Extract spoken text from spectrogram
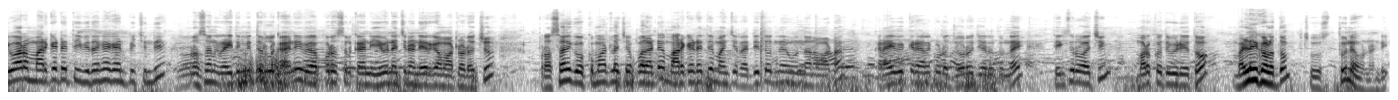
ఈ వారం మార్కెట్ అయితే ఈ విధంగా కనిపించింది. ప్రస్తుతానికి రైతు మిత్రులు కానీ వ్యాపారస్తులు కానీ ఏవి నచ్చినా నేరుగా మాట్లాడవచ్చు ప్రస్తుతానికి ఒక్క మాటలో చెప్పాలంటే మార్కెట్ అయితే మంచి రద్దీతోనే ఉందన్నమాట. క్రయ విక్రయాలు కూడా జోరు జరుగుతున్నాయి. థ్యాంక్స్ ఫర్ వాచింగ్ మరొక వీడియోతో మళ్ళీ కలుద్దాం. చూస్తూనే ఉండండి.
